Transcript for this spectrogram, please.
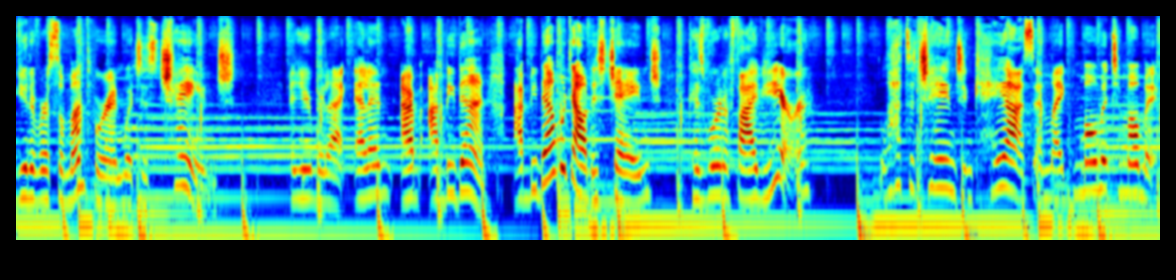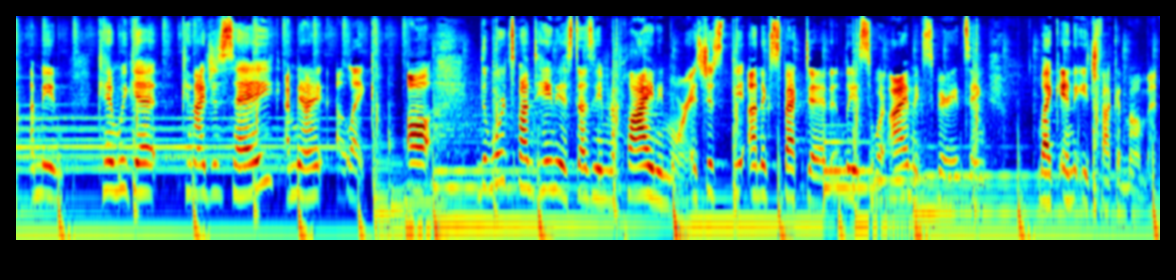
universal month we're in, which is change. And you'll be like, Ellen, I, I'll be done. I'll be done with all this change because we're in a five year. Lots of change and chaos and like moment to moment. I mean, can we get, can I just say, I mean, I like all, the word spontaneous doesn't even apply anymore. It's just the unexpected, at least what I'm experiencing, like in each fucking moment.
